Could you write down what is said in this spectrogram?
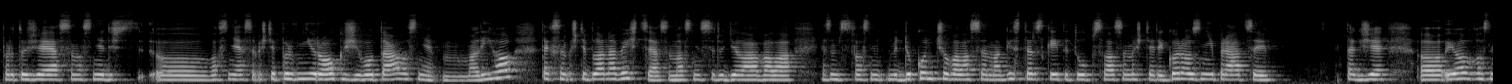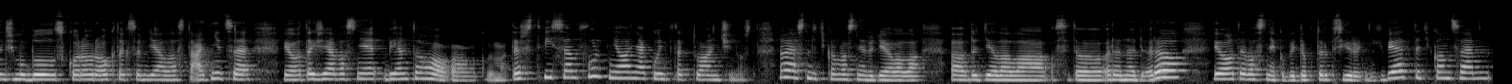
protože já jsem vlastně, když uh, vlastně já jsem ještě první rok života vlastně malýho, tak jsem ještě byla na výšce, já jsem vlastně si dodělávala, já jsem si vlastně dokončovala jsem magisterský titul, psala jsem ještě rigorózní práci, takže uh, jo, vlastně, když mu byl skoro rok, tak jsem dělala státnice, jo, takže já vlastně během toho uh, mateřství jsem furt měla nějakou intelektuální činnost. No já jsem teď vlastně dodělala, uh, dodělala asi to RNDR, jo, to je vlastně jakoby doktor přírodních věd teď koncem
